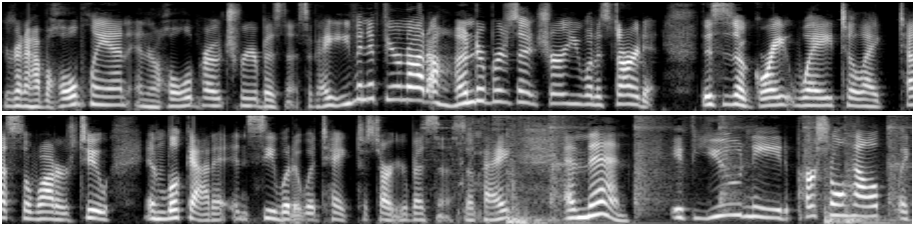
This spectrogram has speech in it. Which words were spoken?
You're going to have a whole plan and a whole approach for your business. Okay. Even if you're not 100% sure you want to start it, this is a great way to like test the waters too and look at it and see what it would take to start your business. Okay. And then if you need personal help, like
